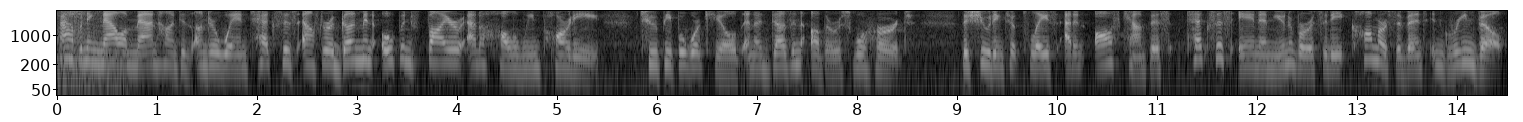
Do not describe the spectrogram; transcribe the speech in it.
Happening now, a manhunt is underway in Texas after a gunman opened fire at a Halloween party. Two people were killed and a dozen others were hurt. The shooting took place at an off-campus Texas A&M University commerce event in Greenville.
